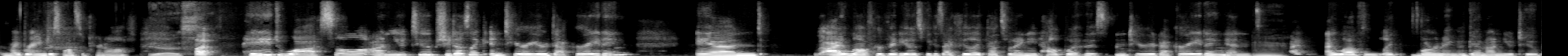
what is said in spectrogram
and my brain just wants to turn off. Yes. But Paige Wassel on YouTube, she does like interior decorating. And I love her videos because I feel like that's what I need help with is interior decorating. And Mm. I love like learning again on YouTube.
